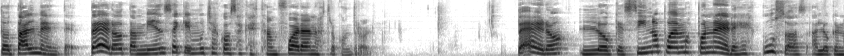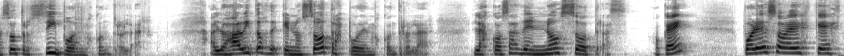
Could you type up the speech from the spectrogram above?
Totalmente. Pero también sé que hay muchas cosas que están fuera de nuestro control. Pero lo que sí no podemos poner es excusas a lo que nosotros sí podemos controlar. A los hábitos de que nosotras podemos controlar. Las cosas de nosotras, ¿ok? Por eso es que es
